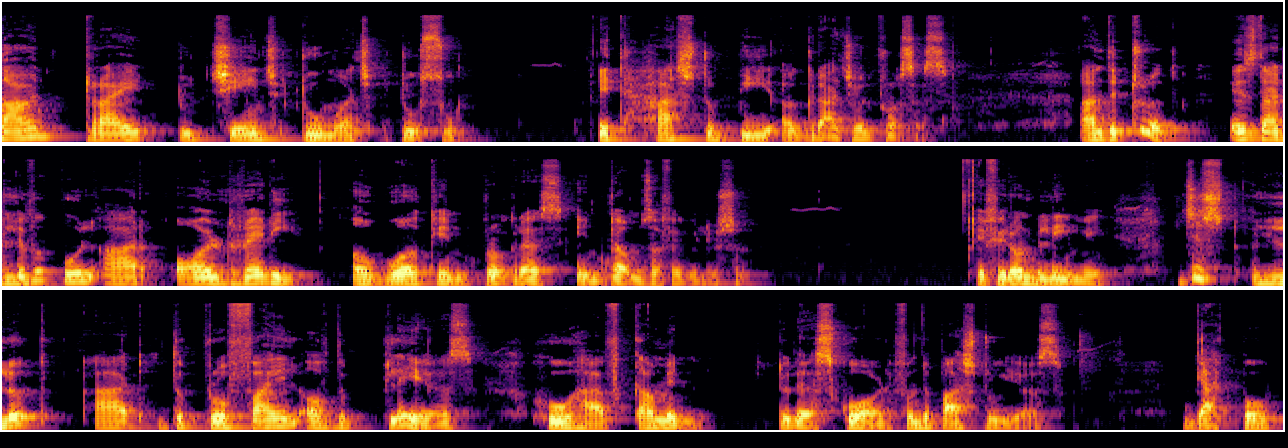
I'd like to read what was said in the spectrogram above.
can't try to change too much too soon. It has to be a gradual process. And the truth is that Liverpool are already a work in progress in terms of evolution. If you don't believe me, just look at the profile of the players who have come in to their squad from the past two years. Gakpo,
